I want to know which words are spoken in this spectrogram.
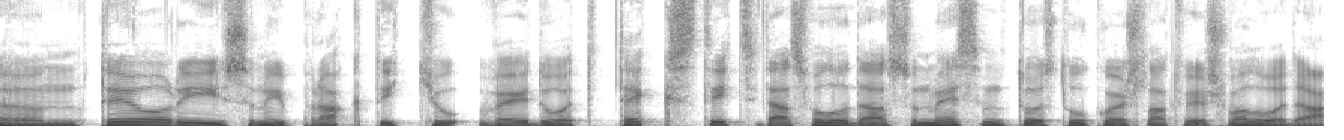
um, teorijas un ir praktiķu veidoti teksti citās valodās, un mēs esam tos tulkojuši latviešu valodā.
